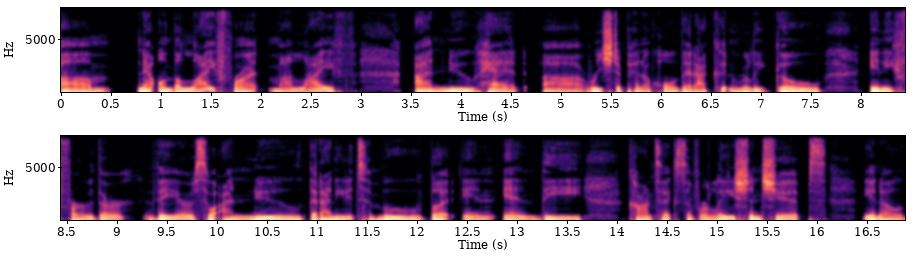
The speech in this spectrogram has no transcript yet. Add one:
Um, now on the life front, my life I knew had uh, reached a pinnacle that I couldn't really go any further there. So I knew that I needed to move, but in in the context of relationships, you know,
